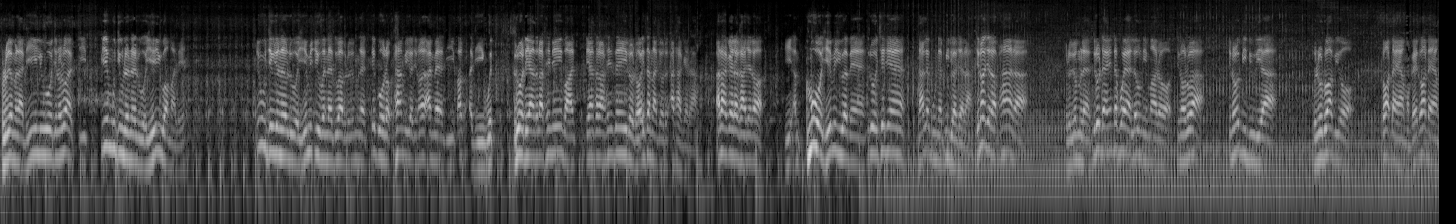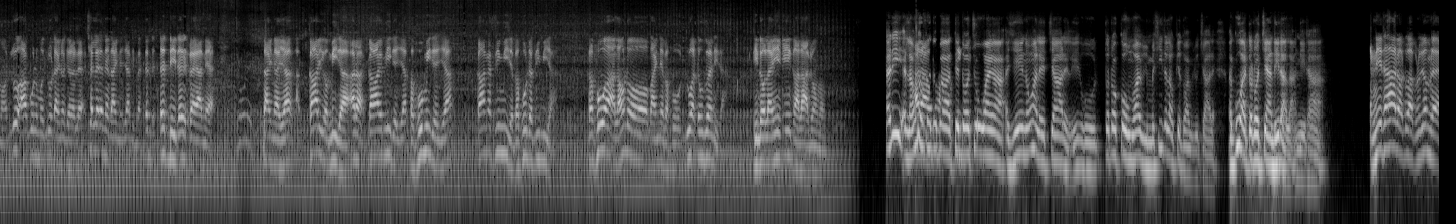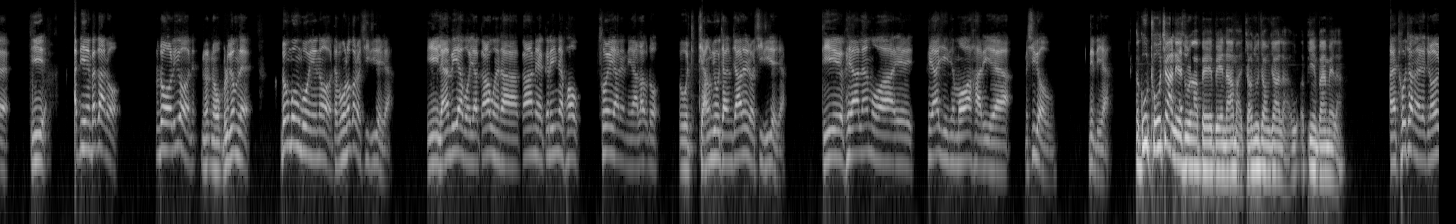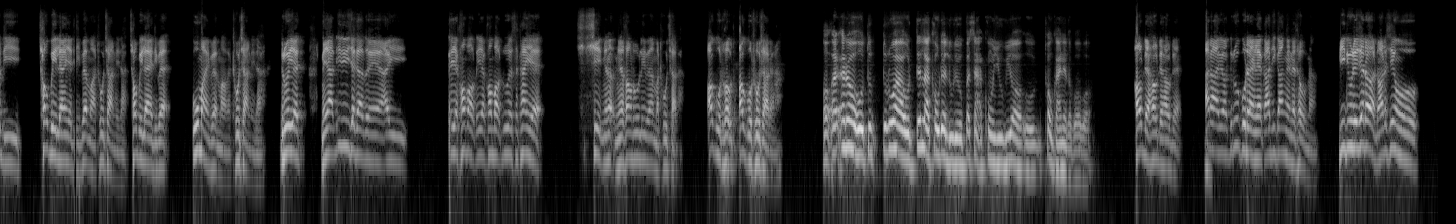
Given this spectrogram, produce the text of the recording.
ဘယ်လိုပြောမလဲဒီလူကိုကျွန်တော်တို့ကဒီပြင်းမှုကျူးလွန်တဲ့လူကိုအေးအေးယူရမှာလေပြုတ်ကြည့်တဲ့လူကိုရေးမကြည့်ဘဲနဲ့သူကဘယ်လိုမျိုးမလဲတစ်ကိုတော့ဖမ်းပြီးတော့ကျွန်တော်အဲ့မဲ့ဒီပတ်ဒီဝစ်သူတို့တရားသလားထင်းထင်းပါတရားသလားထင်းထင်းလို့တော့ဣသနာကျော်အပ်ထားခဲ့တာ အပ်ထားခဲ့တဲ့ခါကျတော့ဒီအမှုကိုရေးမယူရပြန်သူတို့ချင်းချင်းနားလည်မှုနဲ့ပြီးသွားကြတာကျွန်တော်ကျတော့ဖမ်းရတာဘယ်လိုပြောမလဲသူတို့တိုင်းတက်ဖွဲ့ကလုံနေမှာတော့ကျွန်တော်တို့ကကျွန်တော်တို့ပြည်သူတွေကဘယ်လိုတော့ပြီးတော့တော့တိုင်ရမှာဘယ်တော့တိုင်ရမှာသူတို့အားကိုးလို့မသူတို့တိုင်တော့ကြတယ်လေအချက်လက်နဲ့တိုင်နေကြတယ်မှာတက်တက်တေတက်ကြရနဲ့တိုင်တာရကားရောမိတာအဲ့ဒါကားမိတယ်ရဗဖိုးမိတယ်ရကားနှစ်စီးမိတယ်ဗဖိုးတစ်စီးမိတာဗဖိုးကအလောင်းတော်ပိုင်းနဲ့ဗဖိုးသူကတုံးသွဲနေတာ ဒီဒေါ်လာရေးကာလအတွင်းမှာအဲ့ဒီအလောင်းတော်အဲ့တဒါတပတစ်တော်ကျိုးဝိုင်းကအရင်တော့ကလည်းကြားတယ်လေဟိုတော်တော်ကုံသွားပြီမရှိတဲ့လောက်ဖြစ်သွားပြီလို့ကြားတယ်အခုကတော်တော်ကြံသေးတာလားအနေထားအနေထားကတော့သူကဘယ်လိုပြောမလဲဒီအပြင်ဘက်ကတော့တော်တော်လေးရောနော်ဘယ်လိုပြောမလဲတုံးပုံပေါ်ရင်တော့တပုံလောက်ကတော့ရှိသေးတယ်ဗျဒီလမ်းဘေးရပေါ်ရကားဝင်တာကားနဲ့ကရိန်းနဲ့ဖောက်ဆွဲရတဲ့နေရာလောက်တော့ဟိုဂျောင်ပြိုဂျောင်ကြားတဲ့တော့ရှိသေးတယ်ဗျ ဒီဖះလမ်းပေါ်ကအဲဖះရည်ပြမောကဟာတွေကမရှိတော့ဘူးတစ်တည်းအခုထိုးချနေဆိုတာဘယ်ဘယ်နားမှာကြောင်ကြိုကြောင်ကြားလားဟိုအပြင်ပန်းမဲလားအဲထိုးချနေတယ်ကျွန်တော်တို့ဒီ6ပေလမ်းရဲ့ဒီဘက်မှာထိုးချနေတာ6ပေလမ်းရဲ့ဒီဘက်9မိုင်ဘက်မှာပဲထိုးချနေတာသူတို့ရဲ့နေရာတိတိကျကျဆိုရင်အဲဒီတရခေါင်းပေါက်တရခေါင်းပေါက်သူတို့ရဲ့စခန်းရဲ့ရှေ့မျက်နှာမျက်စောင်းထိုးလေးဘက်မှာထိုးချတာအောက်ကိုထိုးအောက်ကိုထိုးချတာဩ အော်အဲ့တော့ဟိုသူသူတို့ကဟိုတစ်လာခုတ်တဲ့လူတွေကိုပတ်စံအခွန်ယူပြီးတော့ဟိုထုတ်ခိုင်းတဲ့သဘောပေါ့ဟုတ်တယ်ဟုတ်တယ်ဟုတ်တယ်အဲ့ဒါရောသူတို့ကိုယ်တိုင်လည်းကာကြီးကားငန်နဲ့ထုတ်နာပြည်သူတွေကျတော့နောက်တစ်ချင်းဟို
